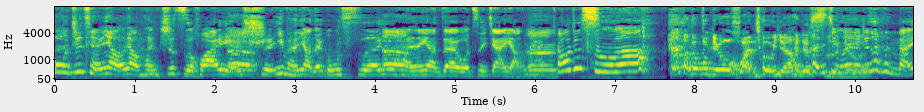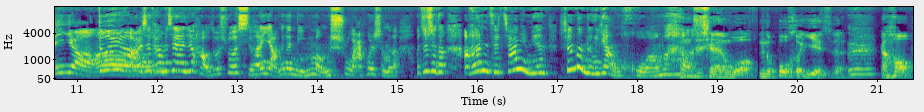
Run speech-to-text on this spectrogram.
我 之前养了两盆栀子花，也是、一盆养在公司，一盆养在我自己家阳台，嗯然后就死了，他都不给我缓冲一下，他就死了。盆景类的真。的很难养。对呀、而且他们现在就好多说喜欢养那个柠檬树啊或者什么的，我就觉得啊，你在家里面真的能养活像吗？之前我那个薄荷叶子，嗯，然后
